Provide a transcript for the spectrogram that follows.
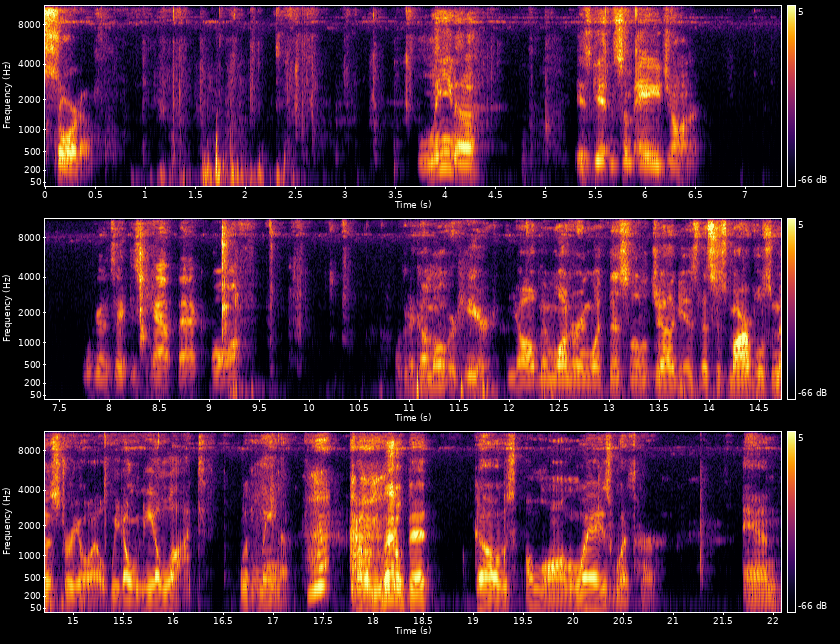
Sort of. Lena is getting some age on her. We're going to take this cap back off. We're going to come over here. Y'all been wondering what this little jug is. This is Marvel's Mystery Oil. We don't need a lot with Lena, but a little bit goes a long ways with her. And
